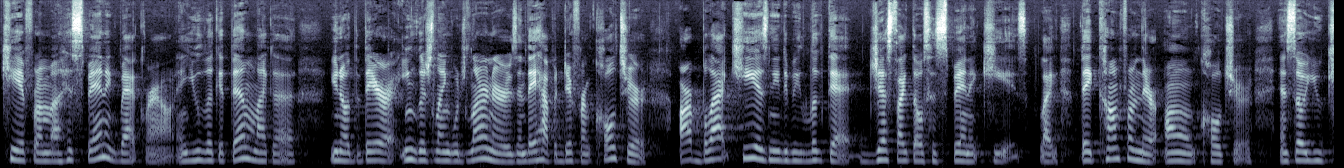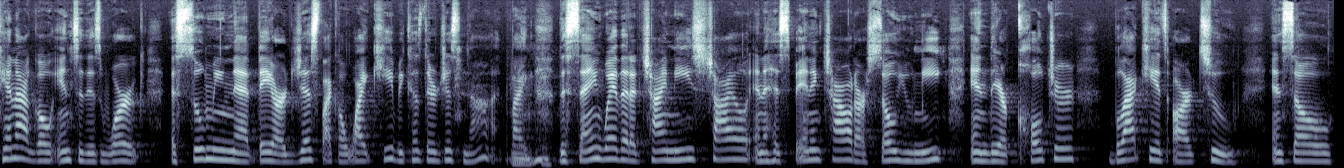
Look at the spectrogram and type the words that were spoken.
kid from a Hispanic background and you look at them like a you know that they're English language learners and they have a different culture. Our black kids need to be looked at just like those Hispanic kids. Like they come from their own culture. And so you cannot go into this work assuming that they are just like a white kid because they're just not. Like mm-hmm. the same way that a Chinese child and a Hispanic child are so unique in their culture, black kids are too. And so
